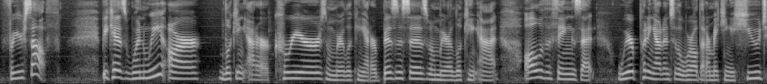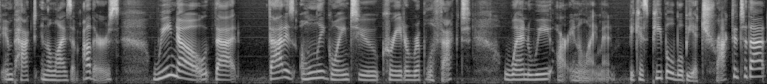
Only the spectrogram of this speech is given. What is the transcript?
for yourself. Because when we are looking at our careers, when we're looking at our businesses, when we're looking at all of the things that we're putting out into the world that are making a huge impact in the lives of others, we know that that is only going to create a ripple effect when we are in alignment because people will be attracted to that.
